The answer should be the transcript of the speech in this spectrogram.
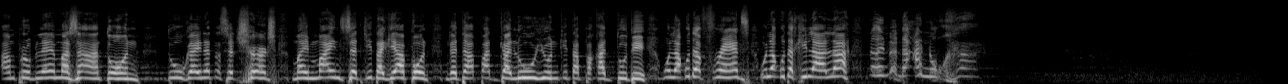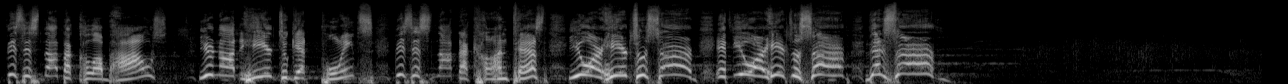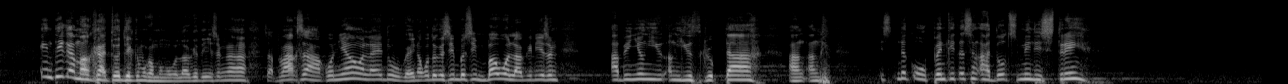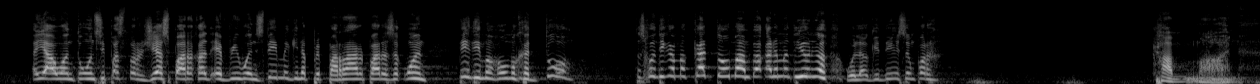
Ang problema sa aton, dugay na ta sa church, may mindset kita gyapon nga dapat ganuyon kita pakadto di. Wala ko da friends, wala ko da kilala. Na, na, na ano ka? This is not a clubhouse. You're not here to get points. This is not a contest. You are here to serve. If you are here to serve, then serve. Hindi ka magkato, di ka mga wala gadi isang uh, sa paksa ako niya, wala dugay na ako daga simba-simba, wala gadi isang abi niyo ang youth group ta, ang ang nag-open kita sang adults ministry. Ayawan tuon si Pastor Jess para kad every Wednesday may ginapreparar para sa kwan. Di, hindi man ka magkadto. Tapos kung di ka magkadto, ma'am, baka naman tiyon nga, wala gidi isang para... Come on.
